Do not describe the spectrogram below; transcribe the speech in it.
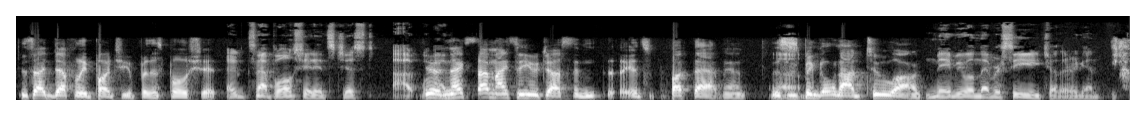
because I'd definitely punch you for this bullshit. It's not bullshit. It's just uh, Dude, I- next time I see you, Justin, it's fuck that, man. This Uh, has been going on too long. maybe we'll never see each other again.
